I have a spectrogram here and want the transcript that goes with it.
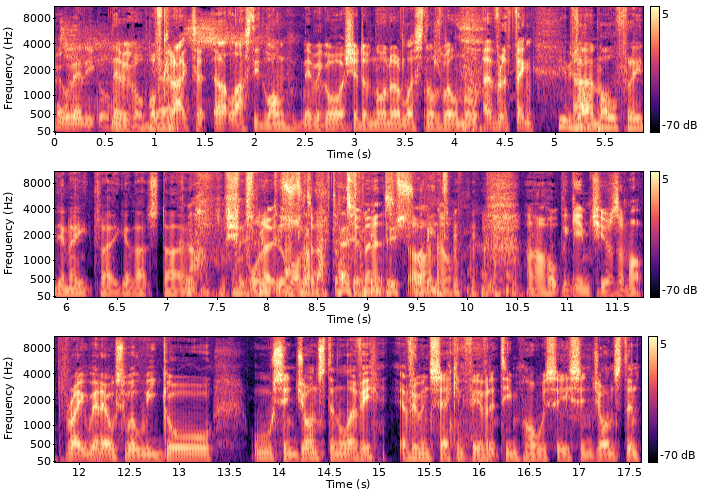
Well, there you go. There we go. We've yes. cracked it. That lasted long. There we go. I should have known our listeners will know everything. He was um, up all Friday night trying to get that started. No, I'm just pulling out the water after two minutes. Oh no! oh, I hope the game cheers him up. Right, where else will we go? Oh, St Johnstone Livy, everyone's second favourite team. I always say St Johnstone.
